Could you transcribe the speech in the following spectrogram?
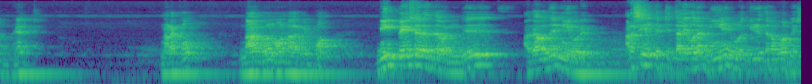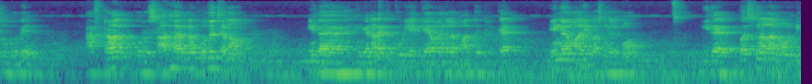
பண்ண நடக்கும். நாங்களும் நோண்ட ஆரம்பிப்போம். நீ பேசுறத வந்து அதாவது நீ ஒரு அரசியல் கட்சி தலைவராக நீயே இவ்வளோ கீழ்த்தனமாக பேசும்போது ஆஃப்டர் ஆல் ஒரு சாதாரண பொதுஜனம் இந்த இங்கே நடக்கக்கூடிய கேவலங்களை பார்த்துட்டு இருக்க எங்களை மாதிரி பசங்களுக்கும் இதை பர்சனலாக நோண்டி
